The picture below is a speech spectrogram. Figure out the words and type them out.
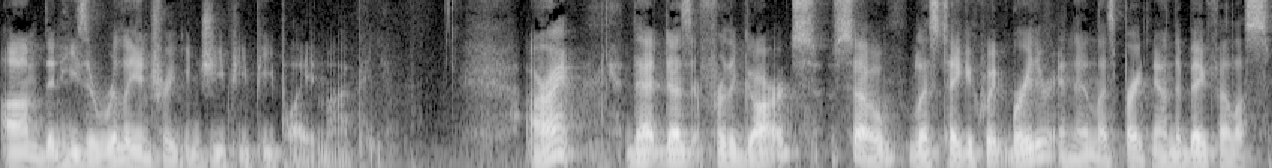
um, then he's a really intriguing GPP play, in my opinion. All right, that does it for the guards. So let's take a quick breather and then let's break down the big fellas.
